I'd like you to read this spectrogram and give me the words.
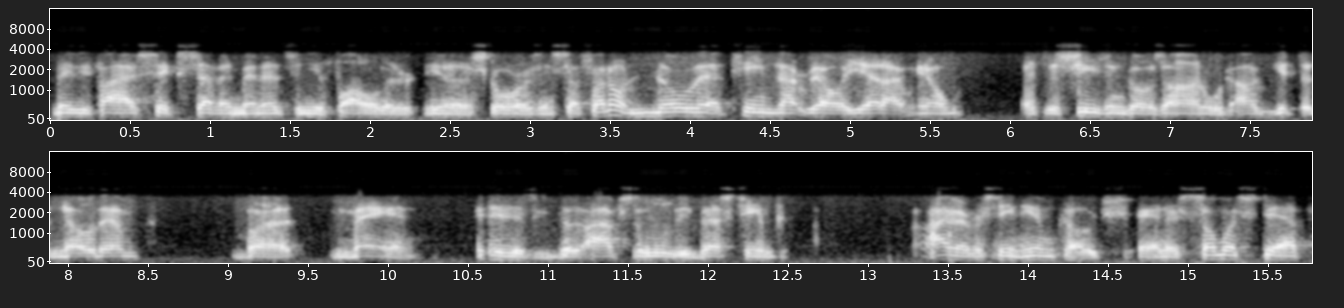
maybe five, six, seven minutes, and you follow their you know their scores and stuff. So I don't know that team not really yet. I you know as the season goes on, I'll get to know them. But man, it is the absolutely best team I've ever seen him coach, and there's so much depth.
